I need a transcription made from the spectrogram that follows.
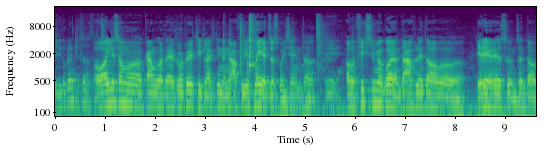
हेलिकप्टर नै ठिक छ जस्तो अब अहिलेसम्म काम गर्दाखेरि रोटरै ठिक लाग्छ किनभने आफू यसमै एडजस्ट भइसक्यो नि त। ए। अब फिक्समा गयो भने त आफूलाई त अब हेरे हेरे जस्तो हुन्छ नि त अब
